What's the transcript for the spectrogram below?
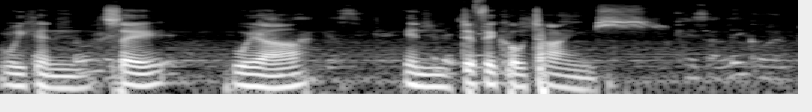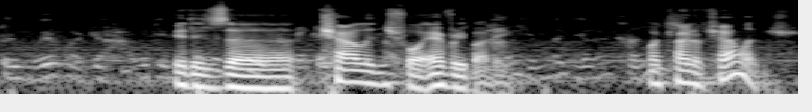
We can say we are in difficult times. It is a challenge for everybody. What kind of challenge?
